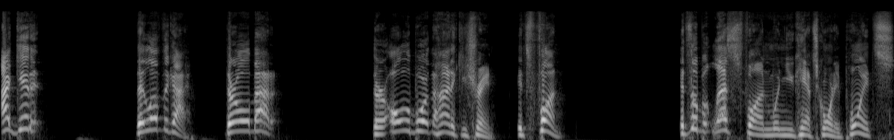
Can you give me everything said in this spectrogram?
I get it. They love the guy. They're all about it. They're all aboard the Heinicke train. It's fun. It's a little bit less fun when you can't score any points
